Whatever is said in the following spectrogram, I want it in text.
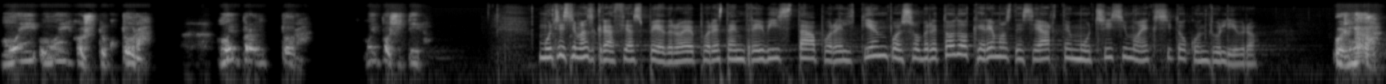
muy, muy constructora, muy productora, muy positiva. Muchísimas gracias, Pedro, eh, por esta entrevista, por el tiempo y sobre todo queremos desearte muchísimo éxito con tu libro. Pues nada,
